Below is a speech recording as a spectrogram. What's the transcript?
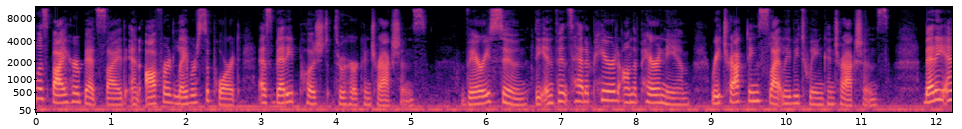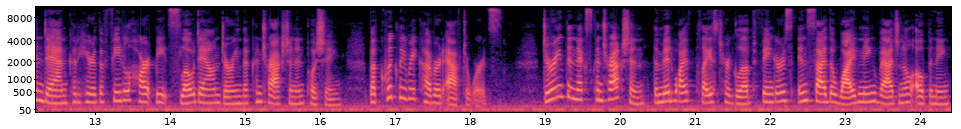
was by her bedside and offered labor support as Betty pushed through her contractions. Very soon, the infant's head appeared on the perineum, retracting slightly between contractions. Betty and Dan could hear the fetal heartbeat slow down during the contraction and pushing, but quickly recovered afterwards. During the next contraction, the midwife placed her gloved fingers inside the widening vaginal opening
